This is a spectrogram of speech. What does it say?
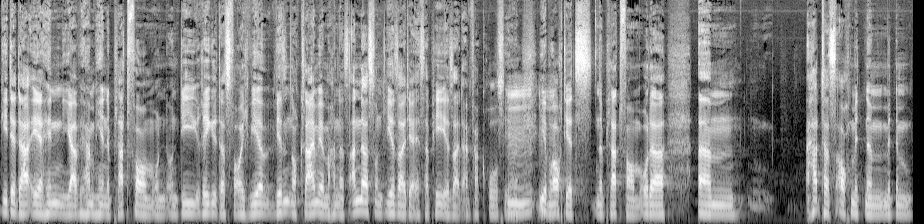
geht ihr da eher hin, ja, wir haben hier eine Plattform und, und die regelt das für euch. Wir, wir sind noch klein, wir machen das anders und ihr seid ja SAP, ihr seid einfach groß, ihr, mm, ihr braucht jetzt eine Plattform. Oder ähm, hat das auch mit einem, mit einem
